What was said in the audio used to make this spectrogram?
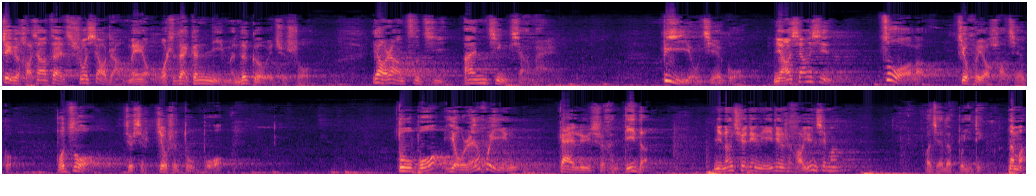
这个好像在说校长，没有，我是在跟你们的各位去说。要让自己安静下来，必有结果。你要相信，做了就会有好结果，不做就是就是赌博。赌博有人会赢，概率是很低的。你能确定你一定是好运气吗？我觉得不一定。那么，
